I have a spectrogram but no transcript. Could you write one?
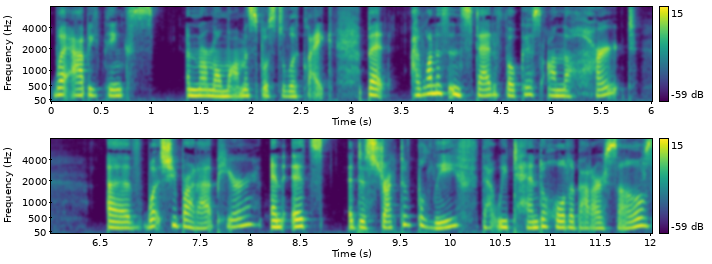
what Abby thinks a normal mom is supposed to look like. But I want to instead focus on the heart of what she brought up here. And it's a destructive belief that we tend to hold about ourselves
